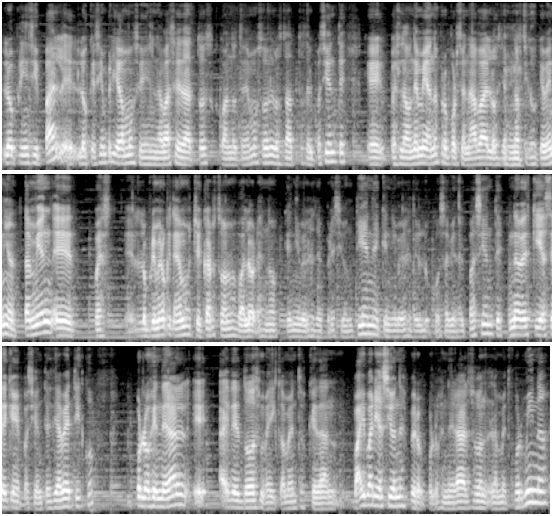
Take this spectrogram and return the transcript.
Lo principal, eh, lo que siempre llevamos en la base de datos cuando tenemos son los datos del paciente, que pues la UNEM ya nos proporcionaba los diagnósticos que venían. También, eh, pues eh, lo primero que tenemos que checar son los valores, ¿no? ¿Qué niveles de presión tiene? ¿Qué niveles de glucosa viene el paciente? Una vez que ya sé que mi paciente es diabético, por lo general eh, hay de dos medicamentos que dan, hay variaciones, pero por lo general son la metformina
